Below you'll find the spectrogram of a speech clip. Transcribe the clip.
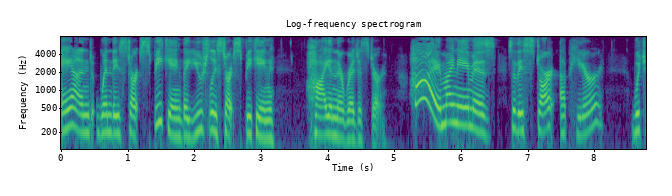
and when they start speaking they usually start speaking high in their register "Hi, my name is." So they start up here, which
